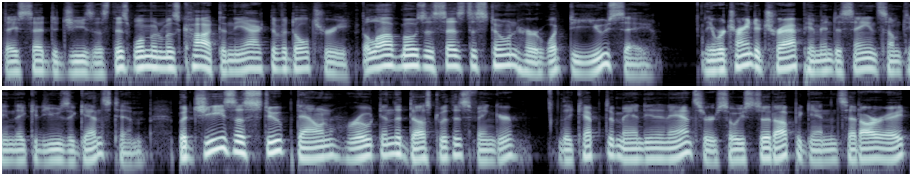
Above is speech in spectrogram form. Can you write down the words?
they said to Jesus, this woman was caught in the act of adultery. The law of Moses says to stone her. What do you say? They were trying to trap him into saying something they could use against him. But Jesus stooped down, wrote in the dust with his finger, they kept demanding an answer, so he stood up again and said, All right,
